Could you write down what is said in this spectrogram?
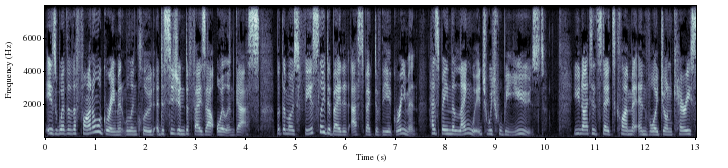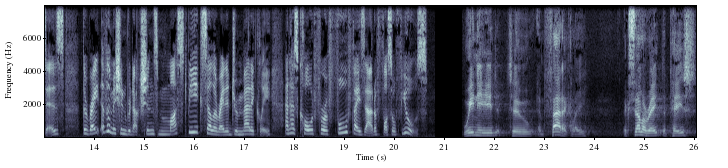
is whether the final agreement will include a decision to phase out oil and gas. But the most fiercely debated aspect of the agreement has been the language which will be used. United States climate envoy John Kerry says the rate of emission reductions must be accelerated dramatically and has called for a full phase out of fossil fuels. We need to emphatically accelerate the pace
